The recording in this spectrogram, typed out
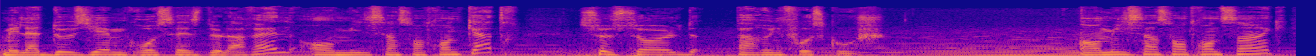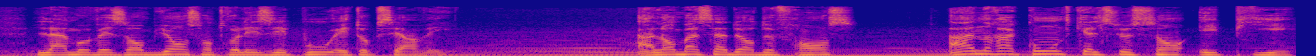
Mais la deuxième grossesse de la reine, en 1534, se solde par une fausse couche. En 1535, la mauvaise ambiance entre les époux est observée. À l'ambassadeur de France, Anne raconte qu'elle se sent épiée,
